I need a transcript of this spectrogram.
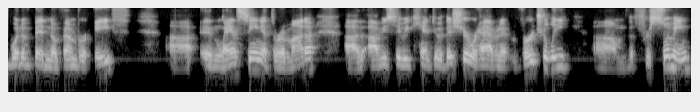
would have been November 8th uh, in Lansing at the Ramada. Uh, obviously, we can't do it this year. We're having it virtually. Um, the, for swimming,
